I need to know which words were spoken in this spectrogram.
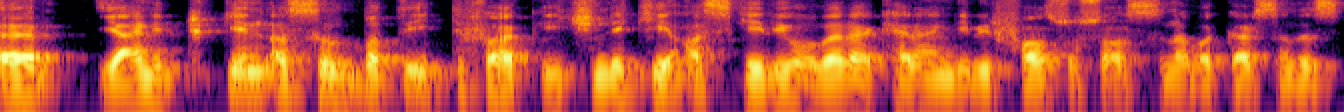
E, yani Türkiye'nin asıl Batı ittifakı içindeki askeri olarak herhangi bir falsosu aslına bakarsanız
